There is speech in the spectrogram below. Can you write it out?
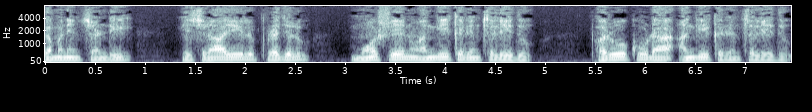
గమనించండి ఇస్రాయేలు ప్రజలు మోషేను అంగీకరించలేదు ఫరో కూడా అంగీకరించలేదు.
